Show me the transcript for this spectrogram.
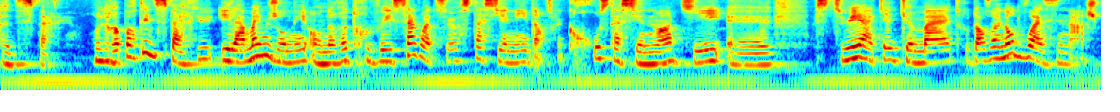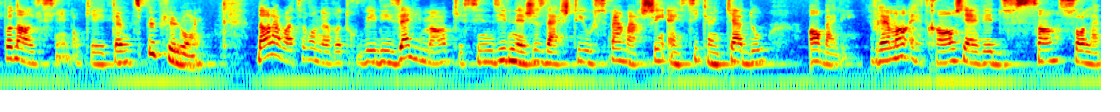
a disparu. On l'a reporté disparu et la même journée, on a retrouvé sa voiture stationnée dans un gros stationnement qui est euh, situé à quelques mètres dans un autre voisinage, pas dans le sien, donc il est un petit peu plus loin. Dans la voiture, on a retrouvé des aliments que Cindy venait juste d'acheter au supermarché ainsi qu'un cadeau emballé. Vraiment étrange, il y avait du sang sur la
